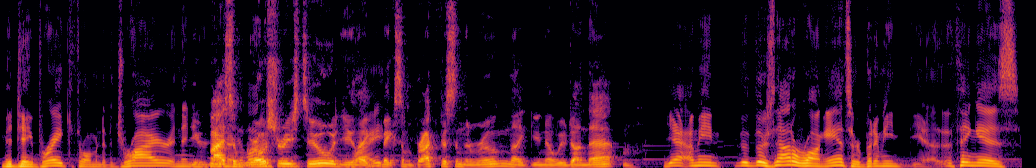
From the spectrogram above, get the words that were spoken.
midday break, you throw them into the dryer, and then You buy you know, some groceries too, and you Right. like make some breakfast in the room. Like you know, we've done that. Yeah, I mean, th- there's not a wrong answer, but I mean, you know, the thing is,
